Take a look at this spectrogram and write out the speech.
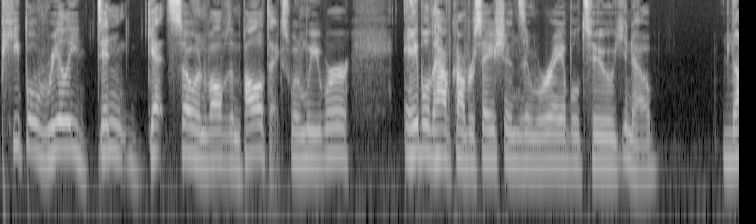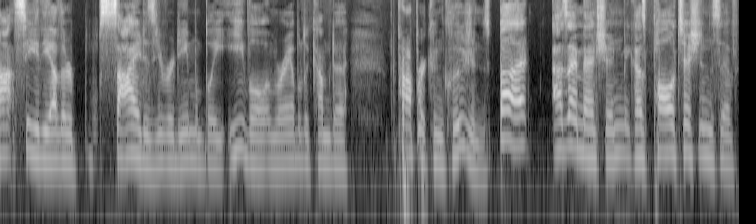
people really didn't get so involved in politics, when we were able to have conversations and were able to, you know, not see the other side as irredeemably evil and we're able to come to proper conclusions. But as I mentioned, because politicians have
